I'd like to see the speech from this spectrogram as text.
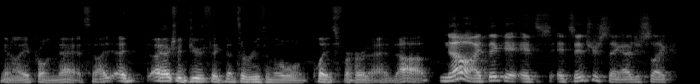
you know April and May. So I, I, I actually do think that's a reasonable place for her to end up. No, I think it, it's it's interesting. I just like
